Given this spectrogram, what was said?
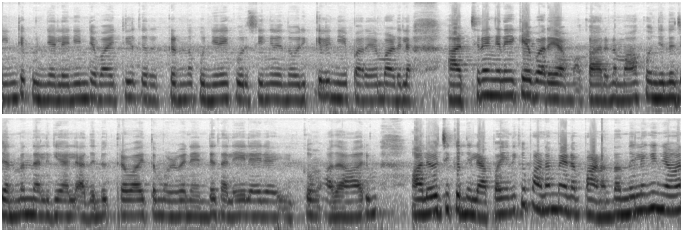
നിന്റെ കുഞ്ഞല്ലേ നിന്റെ വയറ്റിൽ കിടക്കുന്ന കുഞ്ഞിനെക്കുറിച്ച് ഇങ്ങനെ ഒരിക്കലും നീ പറയാൻ പാടില്ല. അച്ഛനെങ്ങനെയൊക്കെ പറയാം. കാരണം ആ കുഞ്ഞിന് ജന്മം നൽകിയാൽ അതിന്റെ ഉത്തരവാദിത്തം മുഴുവൻ എന്റെ തലയിലായിരിക്കും. അത് ആരും ആലോചിക്കുന്നില്ല. അപ്പം എനിക്ക് പണം വേണം പണം തന്നില്ലെങ്കിൽ ഞാൻ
